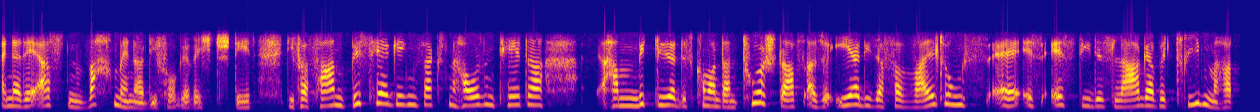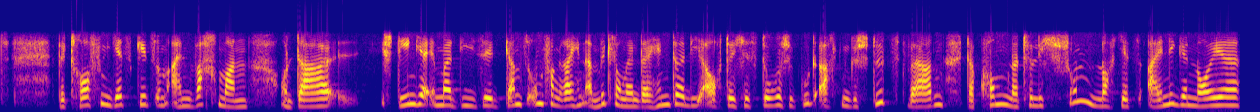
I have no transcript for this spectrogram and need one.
einer der ersten Wachmänner, die vor Gericht steht. Die Verfahren bisher gegen Sachsenhausen-Täter haben Mitglieder des Kommandanturstabs, also eher dieser Verwaltungs-SS, die das Lager betrieben hat, betroffen. Jetzt geht es um einen Wachmann und da stehen ja immer diese ganz umfangreichen Ermittlungen dahinter, die auch durch historische Gutachten gestützt werden. Da kommen natürlich schon noch jetzt einige neue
